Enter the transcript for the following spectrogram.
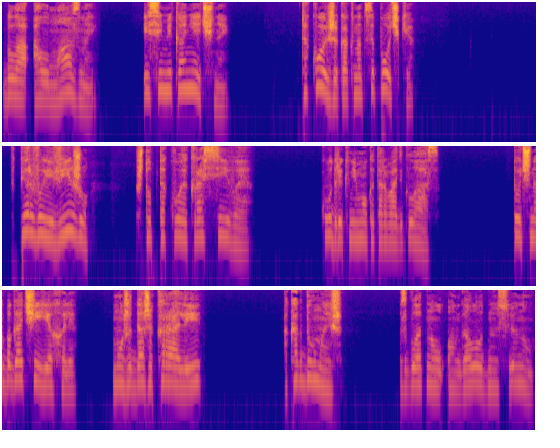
была алмазной и семиконечной, такой же, как на цепочке. Впервые вижу, чтоб такое красивое. Кудрик не мог оторвать глаз. Точно богачи ехали. Может, даже короли. А как думаешь, — сглотнул он голодную слюну,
